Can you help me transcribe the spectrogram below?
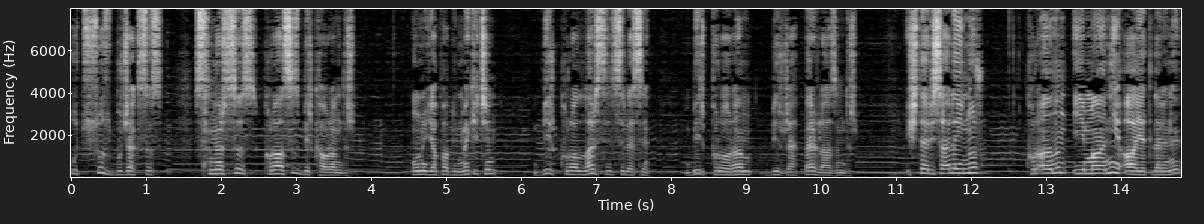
uçsuz bucaksız, sınırsız, kuralsız bir kavramdır. Onu yapabilmek için bir kurallar silsilesi, bir program, bir rehber lazımdır. İşte Risale-i Nur, Kur'an'ın imani ayetlerini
